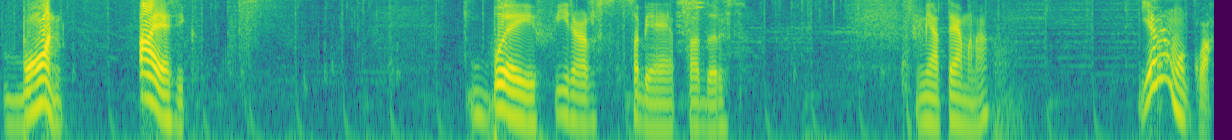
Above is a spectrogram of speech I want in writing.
Bun. Aia zic. Băi, firar sabia aia ta dărs. Mi-a teamă, na? Ia vreau încoa.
